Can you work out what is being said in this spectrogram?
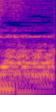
Bye.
